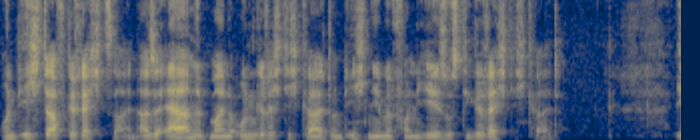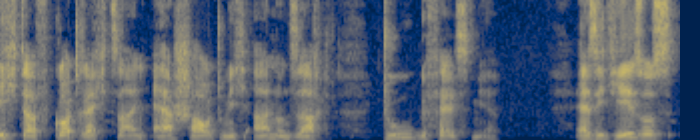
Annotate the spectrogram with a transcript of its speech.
und ich darf gerecht sein. Also er nimmt meine Ungerechtigkeit und ich nehme von Jesus die Gerechtigkeit. Ich darf Gott recht sein, er schaut mich an und sagt, du gefällst mir. Er sieht Jesus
